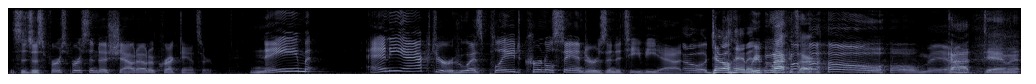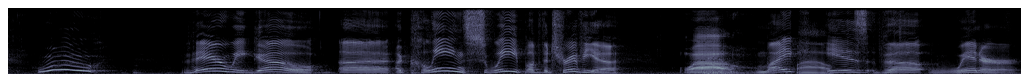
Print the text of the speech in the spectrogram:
This is just first person to shout out a correct answer. Name any actor who has played Colonel Sanders in a TV ad. Oh, Darrell Hammond. Reba McEntire. Oh, oh, man. God damn it. Woo! There we go. Uh, a clean sweep of the trivia. Wow. Mike Wow. is the winner.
